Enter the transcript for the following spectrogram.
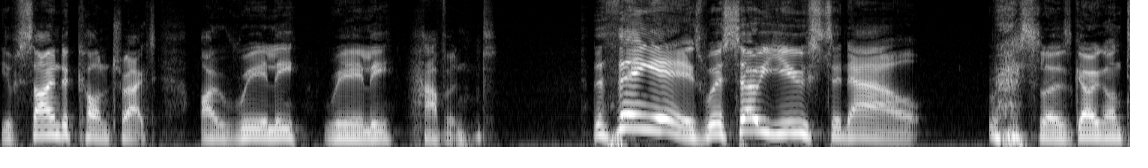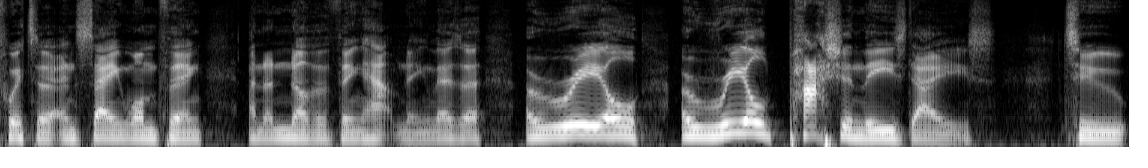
you've signed a contract. I really, really haven't. The thing is, we're so used to now wrestlers going on Twitter and saying one thing and another thing happening. There's a, a real a real passion these days to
